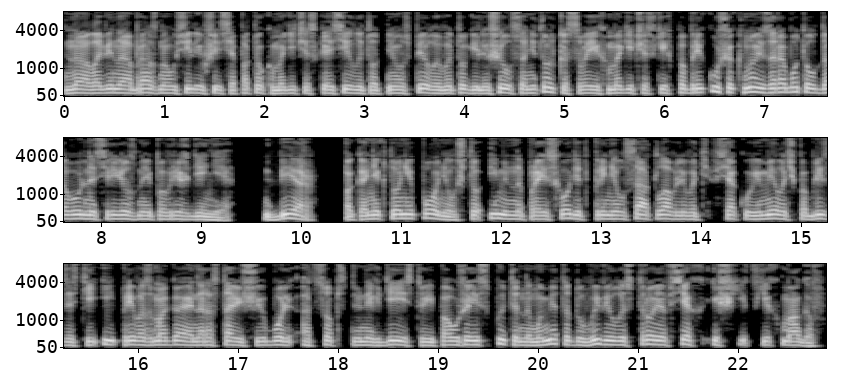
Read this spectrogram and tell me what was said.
на лавинообразно усилившийся поток магической силы тот не успел и в итоге лишился не только своих магических побрякушек, но и заработал довольно серьезные повреждения. Бер, пока никто не понял, что именно происходит, принялся отлавливать всякую мелочь поблизости и, превозмогая нарастающую боль от собственных действий, по уже испытанному методу вывел из строя всех ишхитских магов.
